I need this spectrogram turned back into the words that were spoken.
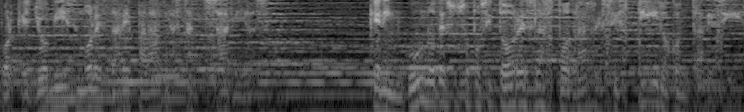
Porque yo mismo les daré palabras tan sabias que ninguno de sus opositores las podrá resistir o contradecir.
